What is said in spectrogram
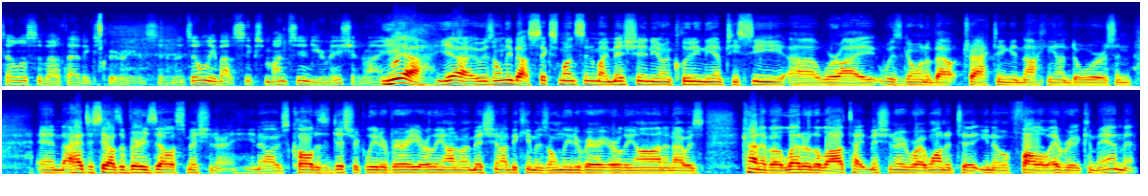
tell us about that experience. And it's only about six months into your mission, right? Yeah, yeah. It was only about six months into my mission, you know, including the MTC, uh, where I was going about tracting and knocking on doors, and and I had to say I was a very zealous missionary. You know, I was called as a district leader very early on in my mission. I became a zone leader very early on, and I was kind of a letter of the law type missionary where I wanted to, you know, follow every commandment.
